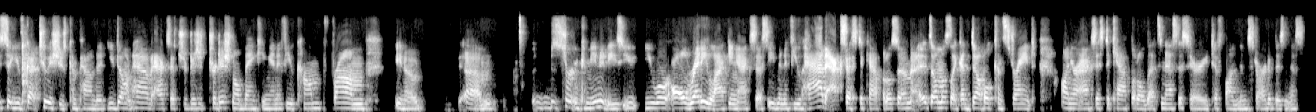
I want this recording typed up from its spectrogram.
so you've got two issues compounded. You don't have access to traditional banking, and if you come from you know um, certain communities you you were already lacking access even if you had access to capital. So it's almost like a double constraint on your access to capital that's necessary to fund and start a business.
